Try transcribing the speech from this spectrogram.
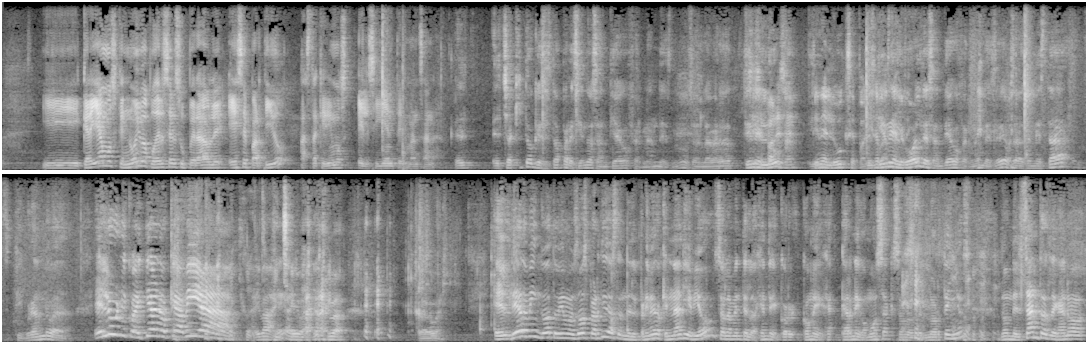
Y creíamos que no iba a poder ser superable ese partido hasta que vimos el siguiente Manzana. El, el Chaquito que se está pareciendo a Santiago Fernández, ¿no? O sea, la verdad, tiene el look. y- Tiene look, se y parece tiene el gol de Santiago Fernández, ¿eh? O sea, se me está figurando a. ¡El único haitiano que había! Ahí va, ¿eh? Ahí va, ahí va. Pero bueno. El día domingo tuvimos dos partidos donde el primero que nadie vio, solamente la gente que corre- come carne gomosa, que son los norteños, donde el Santos le ganó,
